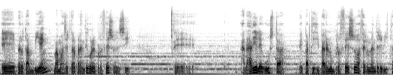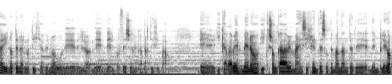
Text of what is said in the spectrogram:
eh, pero también vamos a ser transparentes con el proceso en sí. Eh, a nadie le gusta eh, participar en un proceso, hacer una entrevista y no tener noticias de nuevo del proceso en el que ha participado. eh, y cada vez menos, y que son cada vez más exigentes esos demandantes de, empleo,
